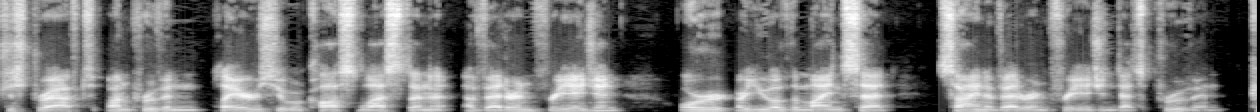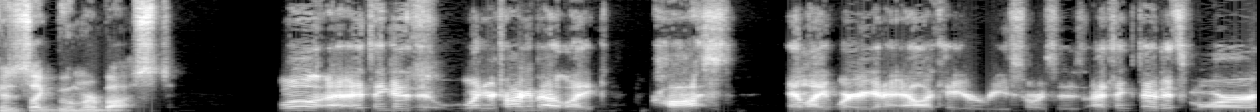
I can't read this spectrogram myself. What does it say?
just draft unproven players who will cost less than a veteran free agent? Or are you of the mindset sign a veteran free agent that's proven? Because it's like boom or bust. Well, I think it, when you're talking about like cost and like where you're going to allocate your resources, I think that it's more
